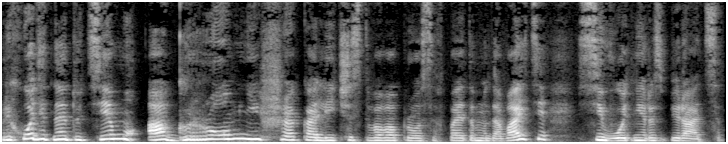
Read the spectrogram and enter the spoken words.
Приходит на эту тему огромнейшее количество вопросов, поэтому давайте сегодня разбираться.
